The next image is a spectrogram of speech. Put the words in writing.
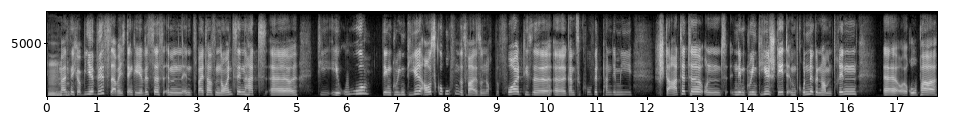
Mhm. Ich weiß nicht, ob ihr wisst, aber ich denke, ihr wisst das, in, in 2019 hat äh, die EU den Green Deal ausgerufen. Das war also noch bevor diese äh, ganze Covid-Pandemie startete. Und in dem Green Deal steht im Grunde genommen drin, äh, Europa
